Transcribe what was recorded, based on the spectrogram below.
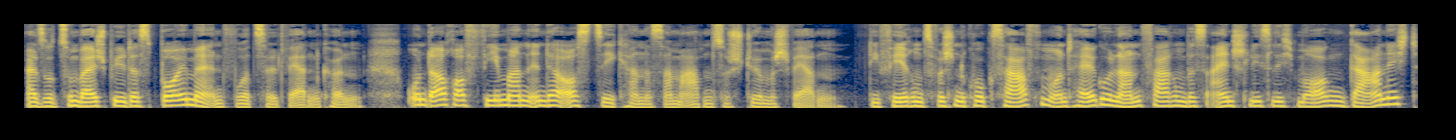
Also zum Beispiel, dass Bäume entwurzelt werden können. Und auch auf Fehmarn in der Ostsee kann es am Abend so stürmisch werden. Die Fähren zwischen Cuxhaven und Helgoland fahren bis einschließlich morgen gar nicht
